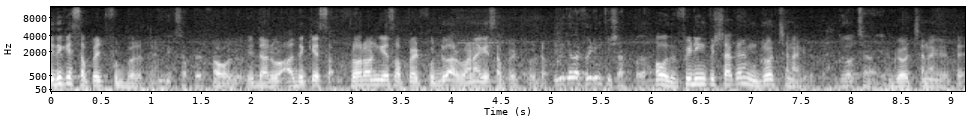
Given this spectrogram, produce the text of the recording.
ಇದಕ್ಕೆ ಸಪ್ರೇಟ್ ಫುಡ್ ಬರುತ್ತೆ ನಿಮಗೆ. ಸಪ್ರೇಟ್ ಹೌದು ಇದು ಅರ್ವ ಅದಕ್ಕೆ ಫ್ಲೋರಾನ್ಗೆ ಸಪ್ರೇಟ್ ಫುಡ್ ಅರ್ವಣಾಗೆ ಸಪ್ರೇಟ್ ಫುಡ್ ಇದಕ್ಕೆಲ್ಲ ಫೀಡಿಂಗ್ ಫಿಶ್ ಹೌದು ಫೀಡಿಂಗ್ ಫಿಶ್ ಹಾಕಿದ್ರೆ ನಿಮ್ಗೆ ಗ್ರೋತ್ ಚೆನ್ನಾಗಿರುತ್ತೆ. ಗ್ರೋತ್ ಚೆನ್ನಾಗಿರುತ್ತೆ.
